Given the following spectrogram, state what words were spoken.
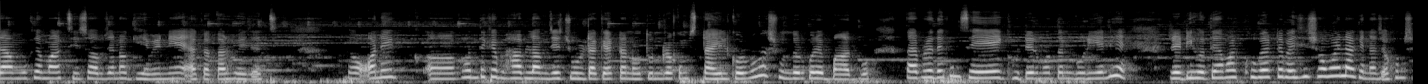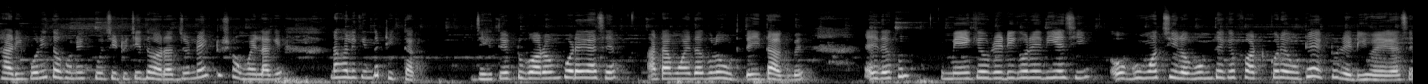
যা মুখে মাখছি, সব যেন ঘেমে নিয়ে একাকার হয়ে যাচ্ছে। তো অনেক ক্ষণ থেকে ভাবলাম যে চুলটাকে একটা নতুন রকম স্টাইল করব বা সুন্দর করে বাঁধবো। তারপরে দেখুন, সেই ঘুটের মতন গুড়িয়ে নিয়ে রেডি হতে আমার খুব একটা বেশি সময় লাগে না। যখন শাড়ি পরি, তখন এই কুচি টুচি ধরার জন্য একটু সময় লাগে। না হলে কিন্তু ঠিকঠাক, যেহেতু একটু গরম পড়ে গেছে। আটা ময়দাগুলো উঠতেই থাকবে। এই দেখুন, মেয়েকেও রেডি করে দিয়েছি। ও ঘুমোচ্ছিল, ঘুম থেকে ফট করে উঠে একটু রেডি হয়ে গেছে।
